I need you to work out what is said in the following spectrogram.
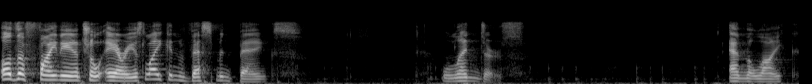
Other financial areas like investment banks, lenders, and the like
